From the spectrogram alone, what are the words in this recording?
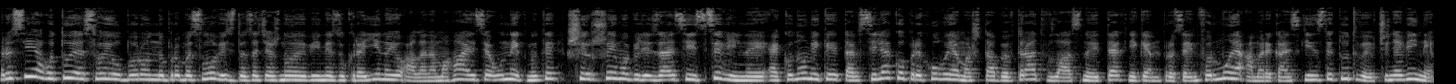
Росія готує свою оборонну промисловість до затяжної війни з Україною, але намагається уникнути ширшої мобілізації цивільної економіки та всіляко приховує масштаби втрат власної техніки. Про це інформує Американський інститут вивчення війни.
